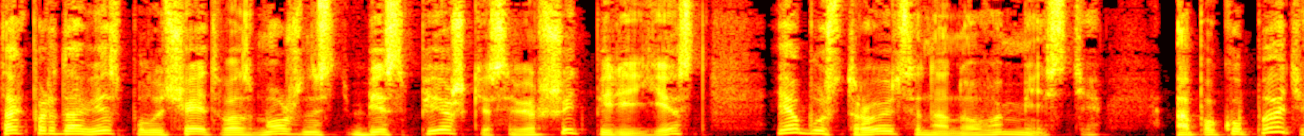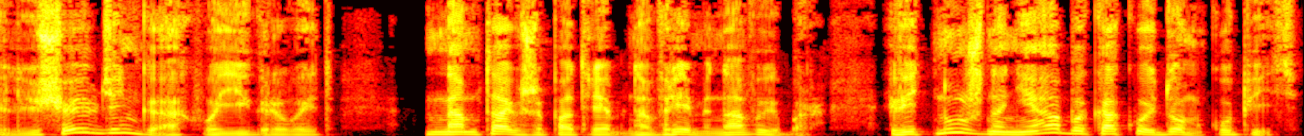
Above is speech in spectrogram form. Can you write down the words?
Так продавец получает возможность без спешки совершить переезд и обустроиться на новом месте, а покупатель еще и в деньгах выигрывает. Нам также потребно время на выбор. Ведь нужно не абы какой дом купить,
